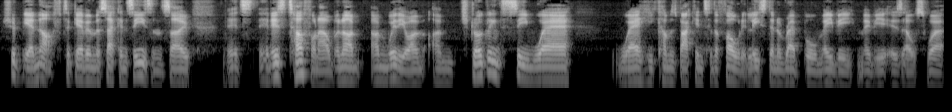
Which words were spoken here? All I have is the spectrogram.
should be enough to give him a second season. So it's it is tough on Albon. I'm I'm with you. I'm I'm struggling to see where where he comes back into the fold. At least in a Red Bull, maybe maybe it is elsewhere.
